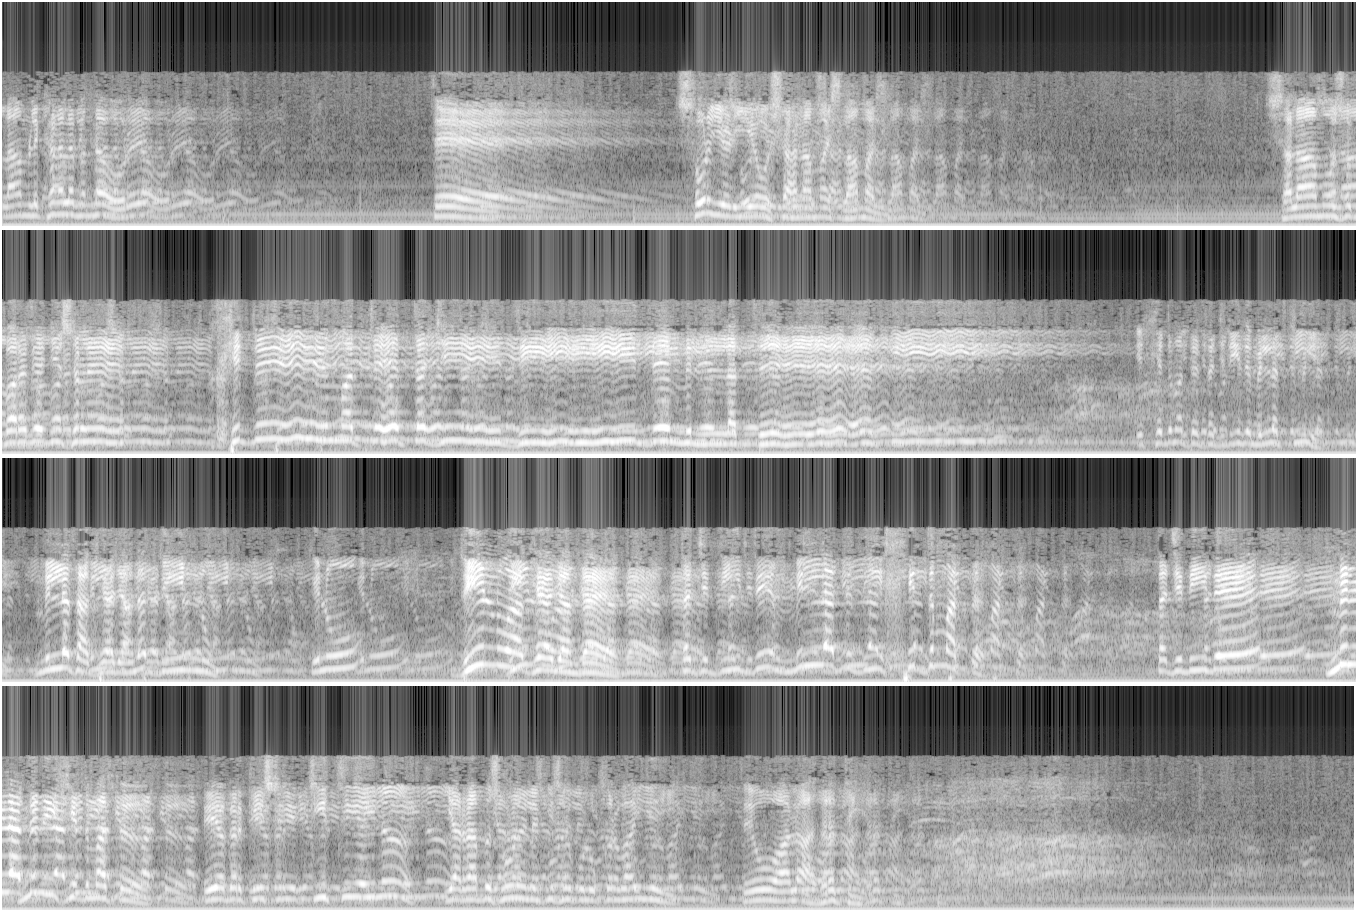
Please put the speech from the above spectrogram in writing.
کلام لکھن والا بندہ ہو رہا سر جیڑی ہے وہ شاہنامہ اسلام والی۔ سلام اس برگ جس نے خدمت تجدید ملت کی۔ خدمت تجدید ملت کی ملت آخیا جا دین دین نو آخیا جا تجدید ملت دی خدمت تجدید ملت دی خدمت یہ اگر کسی چیتی ہے نا یا رب سونے نے کسی کو کروائی تو وہ آلہ حضرت ہی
